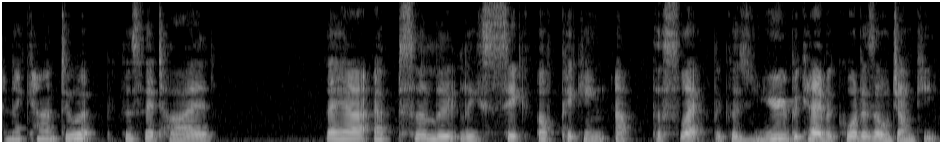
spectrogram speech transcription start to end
And they can't do it because they're tired. They are absolutely sick of picking up the slack because you became a cortisol junkie.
